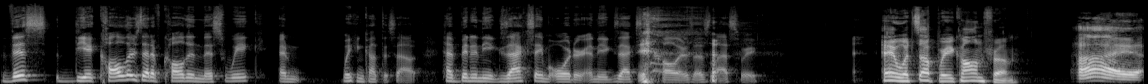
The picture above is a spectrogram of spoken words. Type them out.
this the callers that have called in this week, and we can cut this out, have been in the exact same order and the exact same callers as last week. hey what's up? Where you calling from Hi,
